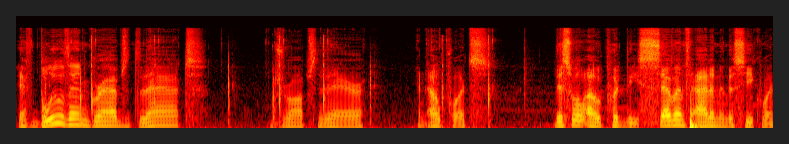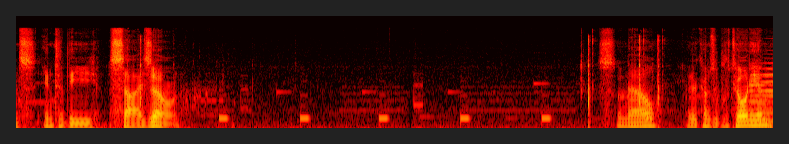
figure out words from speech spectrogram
If blue then grabs that, drops there, and outputs, this will output the seventh atom in the sequence into the psi zone. So now, there comes the plutonium.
